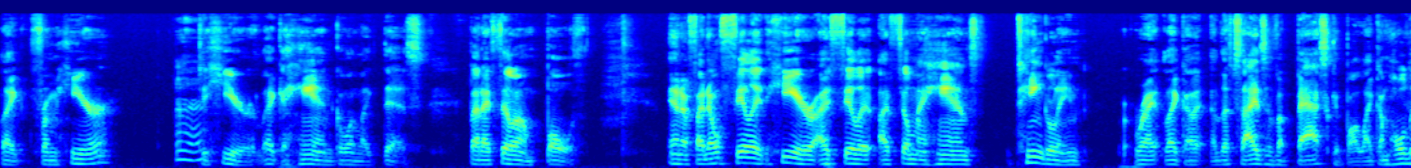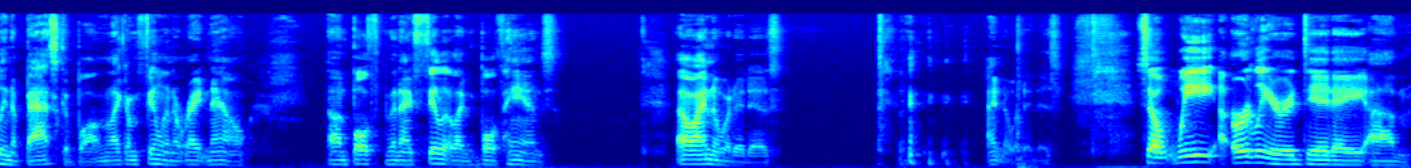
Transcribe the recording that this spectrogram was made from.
like from here Uh-huh. to here, like a hand going like this. But I feel it on both. And if I don't feel it here, I feel it. I feel my hands tingling, right, like a, the size of a basketball, like I'm holding a basketball, and like I'm feeling it right now, on both. When I feel it like both hands. Oh, I know what it is. I know what it is. So we earlier did a um,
